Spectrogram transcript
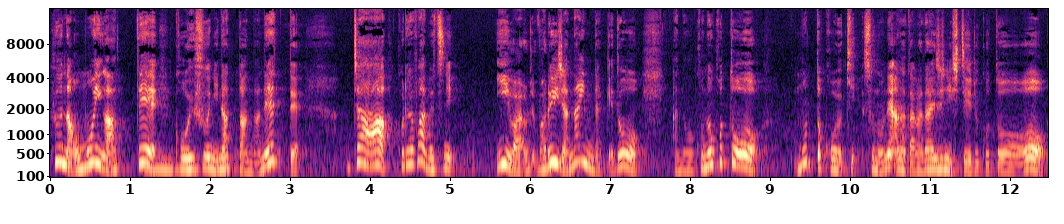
ふうな思いがあって、うん。こういうふうになったんだねってじゃあこれは別にいい悪悪いじゃないんだけどあのこのことをもっとこうきそのねあなたが大事にしていることを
